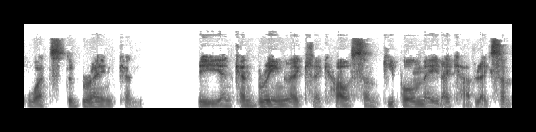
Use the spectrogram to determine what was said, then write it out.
what the brain can be and can bring like like how some people may like have like some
